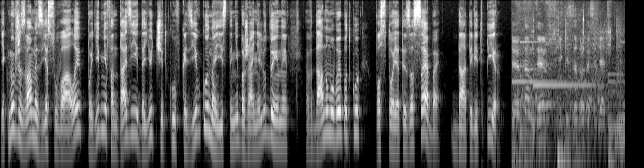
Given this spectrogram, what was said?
Як ми вже з вами з'ясували, подібні фантазії дають чітку вказівку на істинні бажання людини, в даному випадку постояти за себе, дати відпір. Там теж якісь задроти сидять.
